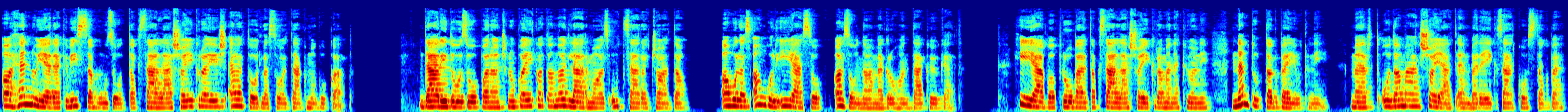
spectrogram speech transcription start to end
A hennuyerek visszahúzódtak szállásaikra és eltorlaszolták magukat. Dáridózó parancsnokaikat a nagy lárma az utcára csalta, ahol az angol íjászok azonnal megrohanták őket. Hiába próbáltak szállásaikra menekülni, nem tudtak bejutni, mert oda már saját embereik zárkóztak be.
